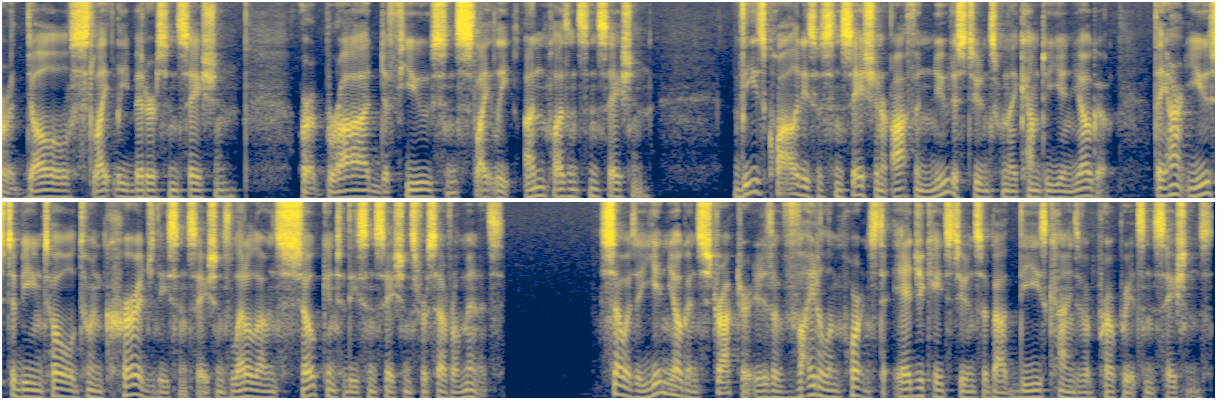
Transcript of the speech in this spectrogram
or a dull, slightly bitter sensation, or a broad, diffuse, and slightly unpleasant sensation. These qualities of sensation are often new to students when they come to yin yoga. They aren't used to being told to encourage these sensations, let alone soak into these sensations for several minutes. So, as a yin yoga instructor, it is of vital importance to educate students about these kinds of appropriate sensations.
